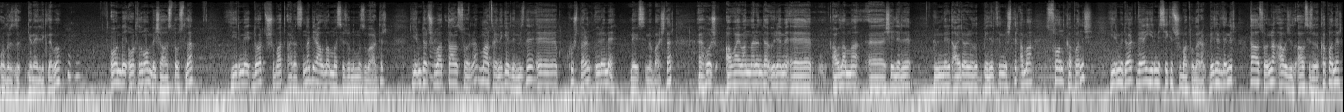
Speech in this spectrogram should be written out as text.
olur genellikle bu. 15, ortalama 15 Ağustos'la 24 Şubat arasında bir avlanma sezonumuz vardır. 24 Şubat'tan sonra Mart ayına girdiğimizde e, kuşların üreme mevsimi başlar. E, hoş av hayvanlarında üreme e, avlanma e, şeyleri de günleri de ayrı ayrı belirtilmiştir ama son kapanış 24 veya 28 Şubat olarak belirlenir. Daha sonra avcı av sezonu kapanır.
